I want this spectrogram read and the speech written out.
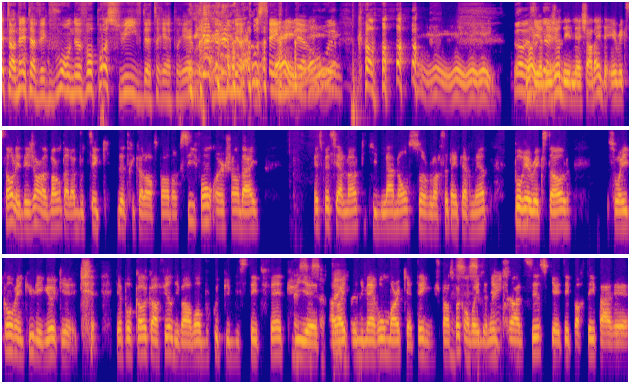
être honnête avec vous, on ne va pas suivre de très près. le numéro, c'est un numéro. Comment? Non, il y a déjà des, le chandail de Eric Stall est déjà en vente à la boutique de Tricolore Sport. Donc, s'ils font un chandail spécialement, puis qu'ils l'annoncent sur leur site Internet pour Eric Stahl. Soyez convaincus, les gars, que, que, pour Cole Caulfield, il va avoir beaucoup de publicité de fait, puis ben, euh, ça va être un numéro marketing. Je pense ben, pas qu'on va lui donner le 36 qui a été porté par euh,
